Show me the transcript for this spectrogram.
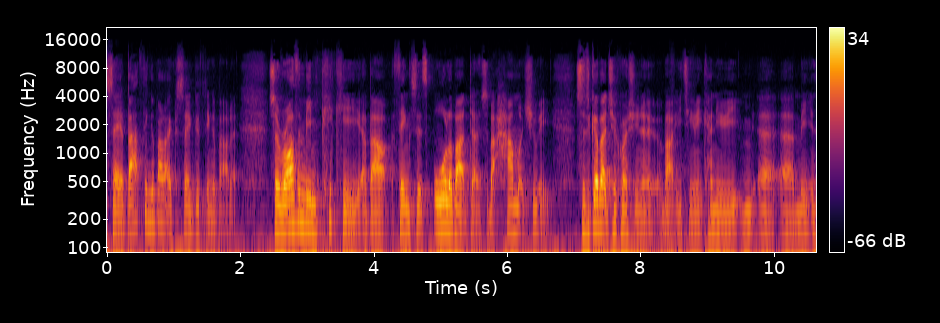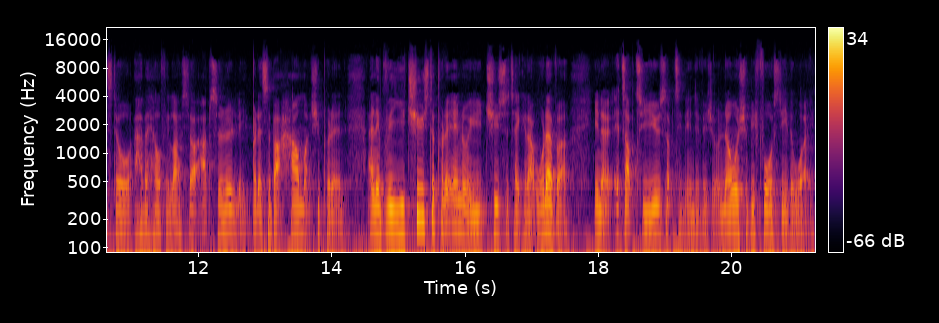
say a bad thing about it. I could say a good thing about it. So rather than being picky about things, it's all about dose, about how much you eat. So to go back to your question, you know, about eating meat, can you eat uh, uh, meat and still have a healthy lifestyle? Absolutely, but it's about how much you put in. And if you choose to put it in or you choose to take it out, whatever, you know, it's up to you. It's up to the individual. No one should be forced either way.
